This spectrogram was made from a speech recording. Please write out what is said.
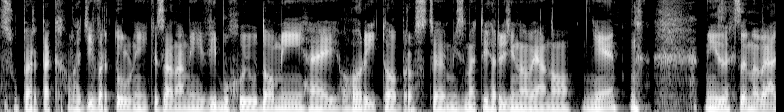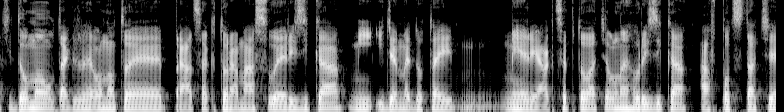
super, tak letí vrtulník, za nami vybuchujú domy, hej, horí to, proste my sme tí hrdinovia, no nie. My sa chceme vrátiť domov, takže ono to je práca, ktorá má svoje rizika. My ideme do tej miery akceptovateľného rizika a v podstate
